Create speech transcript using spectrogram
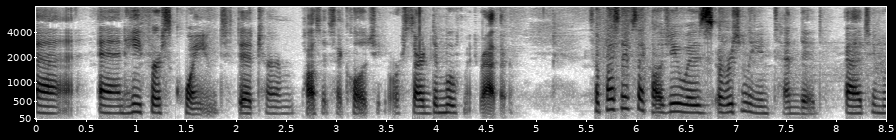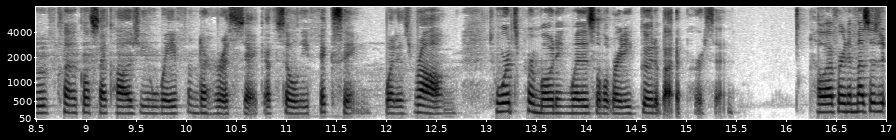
uh, and he first coined the term positive psychology, or started the movement rather. So, positive psychology was originally intended uh, to move clinical psychology away from the heuristic of solely fixing what is wrong towards promoting what is already good about a person. However, the message,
